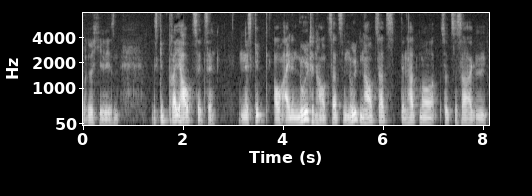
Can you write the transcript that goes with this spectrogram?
durchgelesen. Es gibt drei Hauptsätze. Und es gibt auch einen nullten Hauptsatz. Den nullten Hauptsatz, den hat man sozusagen,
